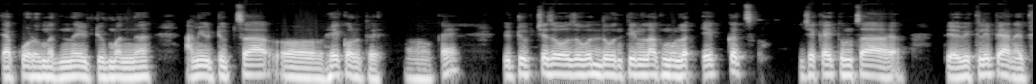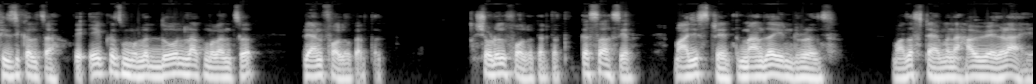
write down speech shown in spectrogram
त्या कोडमधनं युट्यूबमधनं आम्ही युट्यूबचा हे करतोय. काय? युट्यूबचे जवळजवळ दोन तीन लाख मुलं एकच जे काही तुमचा विकली प्लॅन आहे फिजिकलचा ते एकच मुलं दोन लाख मुलांचं प्लॅन फॉलो करतात. शेड्यूल फॉलो करतात. कसं असेल? माझी स्ट्रेंथ माझा इंडुरन्स माझा स्टॅमिना हा वेगळा आहे.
